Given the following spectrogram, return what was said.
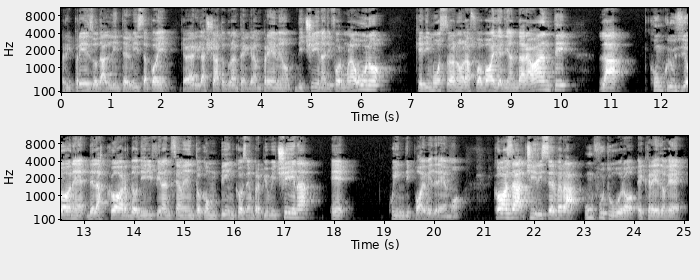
ripreso dall'intervista poi che aveva rilasciato durante il Gran Premio di Cina di Formula 1 che dimostrano la sua voglia di andare avanti, la conclusione dell'accordo di rifinanziamento con Pinco sempre più vicina e quindi poi vedremo cosa ci riserverà un futuro? E credo che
